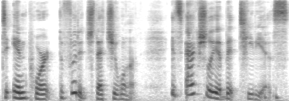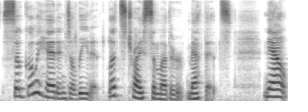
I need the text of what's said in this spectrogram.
to import the footage that you want. It's actually a bit tedious, so go ahead and delete it. Let's try some other methods. Now,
